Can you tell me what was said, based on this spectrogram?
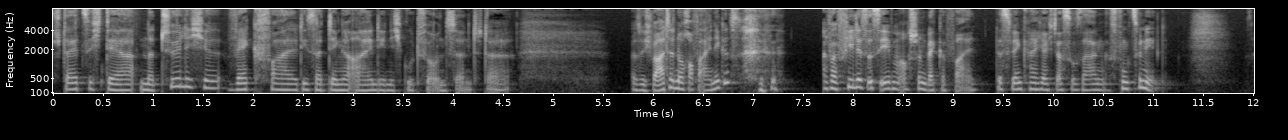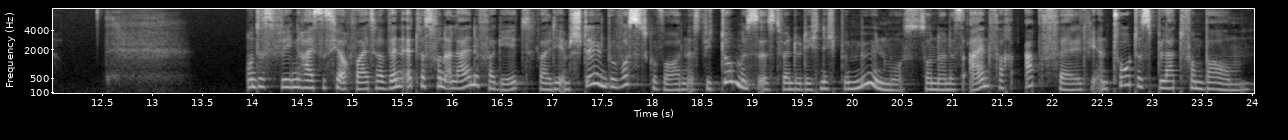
stellt sich der natürliche Wegfall dieser Dinge ein, die nicht gut für uns sind. Da, also ich warte noch auf einiges, aber vieles ist eben auch schon weggefallen. Deswegen kann ich euch das so sagen, es funktioniert. Und deswegen heißt es ja auch weiter, wenn etwas von alleine vergeht, weil dir im Stillen bewusst geworden ist, wie dumm es ist, wenn du dich nicht bemühen musst, sondern es einfach abfällt wie ein totes Blatt vom Baum,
